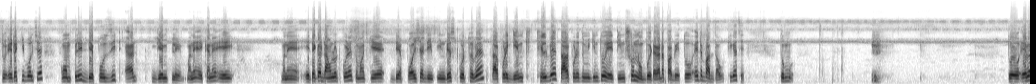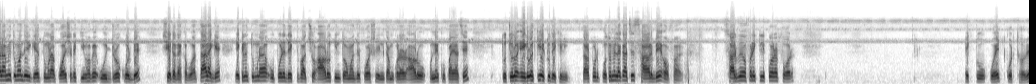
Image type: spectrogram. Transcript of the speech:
তো এটা কি বলছে? Complete deposit and game play মানে এখানে এই মানে এটাকে ডাউনলোড করে তোমাকে পয়সা ইনভেস্ট করতে হবে, তারপরে গেম খেলবে, তারপরে তুমি কিন্তু এই তিনশো নব্বই টাকাটা পাবে। তো এটা বাদ দাও, ঠিক আছে? তো তো এবার আমি তোমাদেরকে তোমরা পয়সাটা কীভাবে উইথড্র করবে সেটা দেখাবো। আর তার আগে এখানে তোমরা উপরে দেখতে পাচ্ছ আরও কিন্তু আমাদের পয়সা ইনকাম করার আরও অনেক উপায় আছে। তো চলো এগুলো কি একটু দেখে নিই। তারপর প্রথমে লেখা আছে সার্ভে অফার সার্ভে অফারে ক্লিক করার পর একটু ওয়েট করতে হবে।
